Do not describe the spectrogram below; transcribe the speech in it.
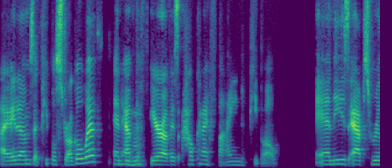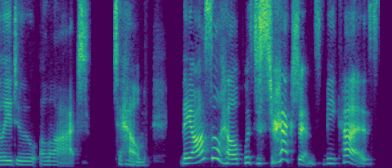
items that people struggle with and have mm-hmm. the fear of is how can I find people? And these apps really do a lot to help. Mm-hmm. They also help with distractions because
